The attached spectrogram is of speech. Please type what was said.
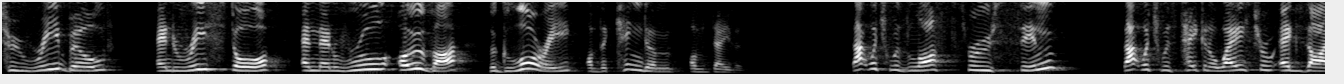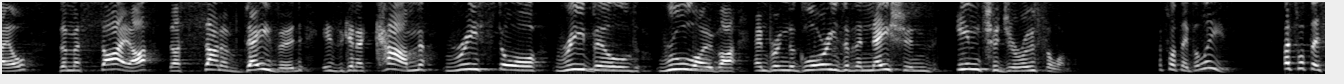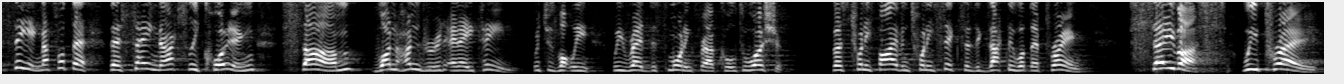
to rebuild and restore and then rule over the glory of the kingdom of David. That which was lost through sin, that which was taken away through exile, the Messiah, the son of David, is going to come, restore, rebuild, rule over, and bring the glories of the nations into Jerusalem. That's what they believe. That's what they're seeing. That's what they're, they're saying. They're actually quoting Psalm 118, which is what we, we read this morning for our call to worship. Verse 25 and 26 says exactly what they're praying Save us, we pray.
